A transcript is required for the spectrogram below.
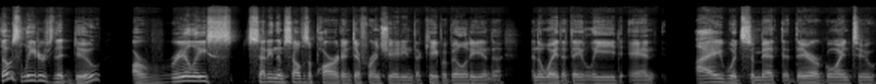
those leaders that do are really s- setting themselves apart and differentiating the capability and the and the way that they lead and i would submit that they're going to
